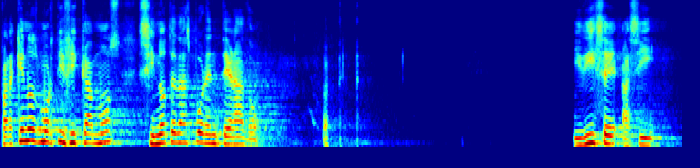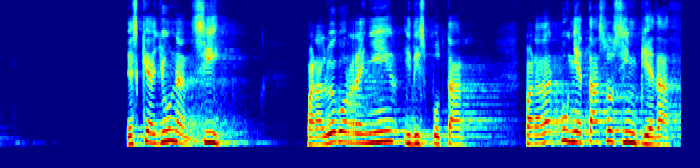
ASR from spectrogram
¿Para qué nos mortificamos si no te das por enterado? y dice así, es que ayunan, sí, para luego reñir y disputar, para dar puñetazos sin piedad.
